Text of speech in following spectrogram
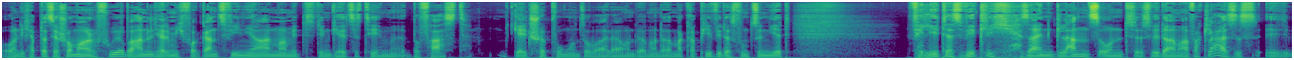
Und ich habe das ja schon mal früher behandelt. Ich hatte mich vor ganz vielen Jahren mal mit dem Geldsystem äh, befasst, Geldschöpfung und so weiter. Und wenn man da mal kapiert, wie das funktioniert, verliert das wirklich seinen Glanz und es wird einem einfach klar, es ist äh,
